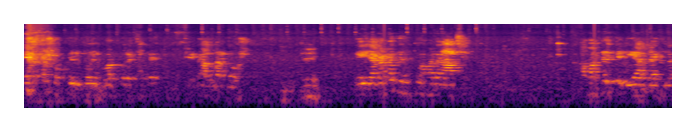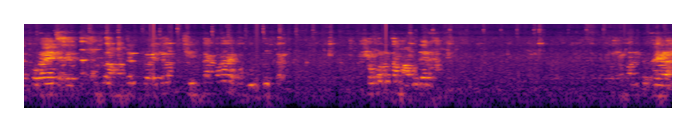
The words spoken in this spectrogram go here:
একটা শক্তির উপরে ভর করে চলে সেটা আল্লাহর এই জায়গাটা যেহেতু আমাদের আছে, আমাদেরকে করাই শুধু আমাদের প্রয়োজন চিন্তা করা এবং উদ্যোগ সফলতা মাহুদের হাতে। সম্মানিত ভাইয়েরা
